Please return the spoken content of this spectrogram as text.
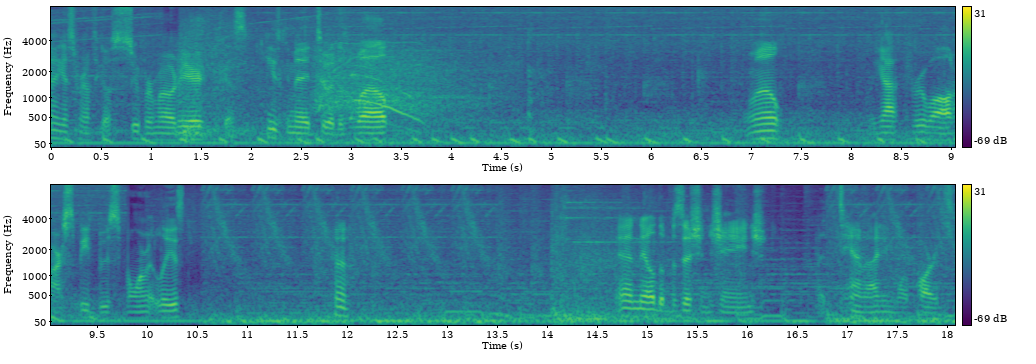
I guess we're gonna have to go super mode here, because he's committed to it as well. Well, we got through all in our speed boost form at least. and nailed the position change. But damn it, I need more parts.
